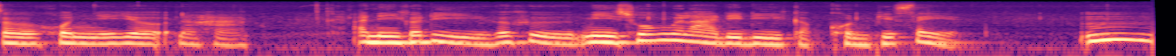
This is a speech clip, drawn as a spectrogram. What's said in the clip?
เจอคนเยอะๆนะคะ อันนี้ก็ดีก็คือมีช่วงเวลาดีๆ กับคนพิเศษ อืม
